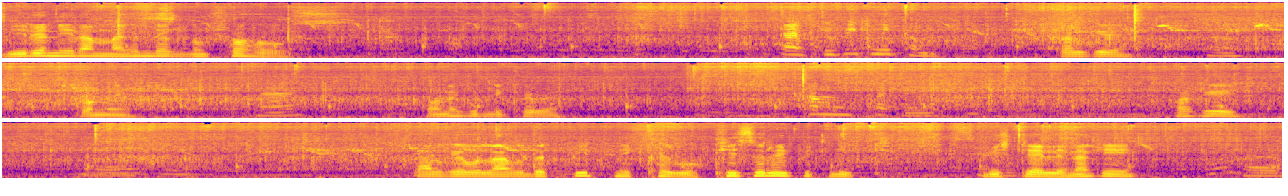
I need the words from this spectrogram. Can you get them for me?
বিরিয়ানি রান্না কিন্তু একদম সহজ। কালকে পিকনিক খাম কালকে? হ্যাঁ। কনে? হ্যাঁ। কনে পিকনিক খাবে? খাম থাকে। ফাঁকে কালকে বলে আমাদের পিকনিক খাইবো খিচুড়ি পিকনিক বৃষ্টি এলে নাকি? হ্যাঁ।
